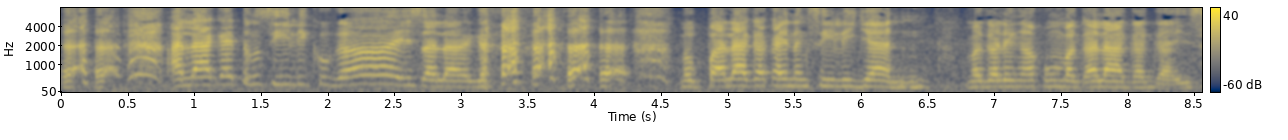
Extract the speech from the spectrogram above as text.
alaga itong sili ko guys, alaga. Magpaalaga kayo ng sili dyan. Magaling akong mag-alaga guys.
